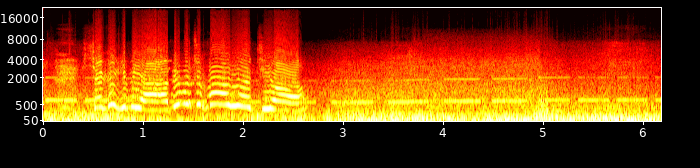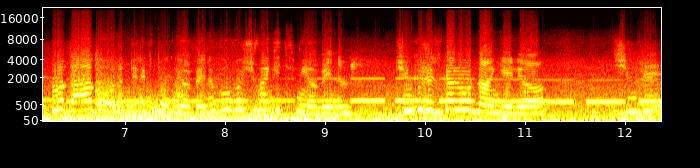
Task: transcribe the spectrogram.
Şaka gibi ya. Bir buçuk bağırıyor ötüyor. Ama daha doğru drift ediyor beni. Bu hoşuma gitmiyor benim. Çünkü rüzgar oradan geliyor. Şimdi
